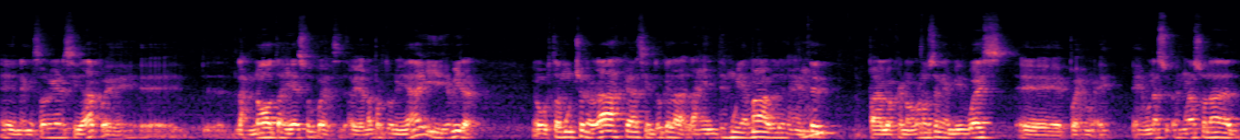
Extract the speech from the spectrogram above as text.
en, en esa universidad, pues eh, las notas y eso, pues había una oportunidad y dije, mira, me gusta mucho Nebraska, siento que la, la gente es muy amable, la gente para los que no conocen el Midwest, eh, pues es una, es una zona, de,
